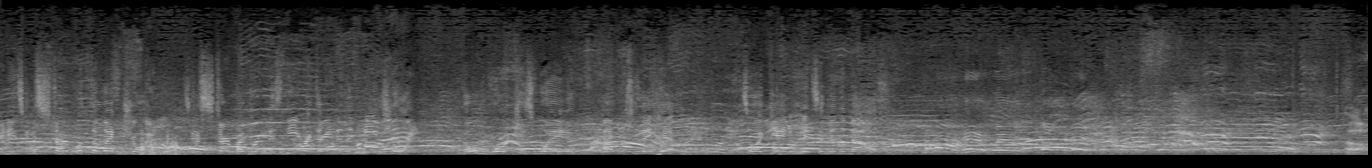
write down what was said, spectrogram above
And he's going to start with the leg joint. He's going to start by bringing his knee right there into the knee joint. He'll work his way up to the hip. So again, he hits him in the mouth. Oh,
